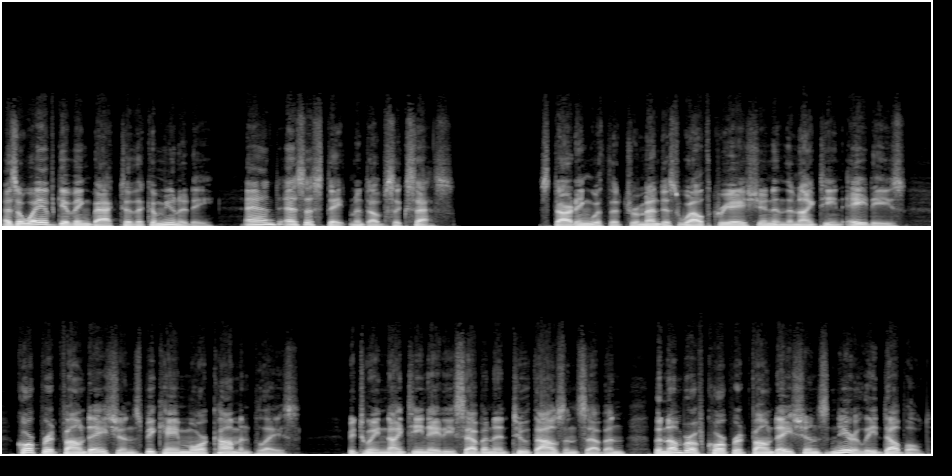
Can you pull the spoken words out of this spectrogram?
as a way of giving back to the community and as a statement of success. Starting with the tremendous wealth creation in the 1980s, corporate foundations became more commonplace. Between 1987 and 2007, the number of corporate foundations nearly doubled.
